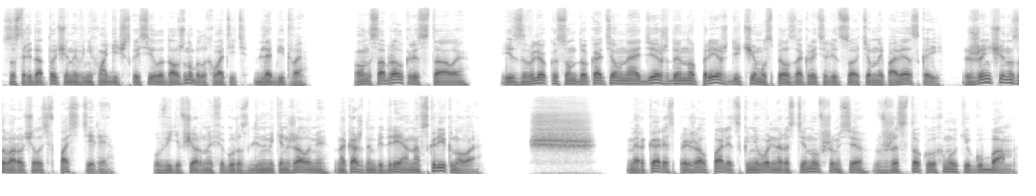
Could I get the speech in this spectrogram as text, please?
Сосредоточенной в них магической силы должно было хватить для битвы. Он собрал кристаллы, извлек из сундука темной одежды, но прежде чем успел закрыть лицо темной повязкой, женщина заворочилась в постели. Увидев черную фигуру с длинными кинжалами, на каждом бедре она вскрикнула. Шш! Меркарис прижал палец к невольно растянувшимся в жестокую хмылке губам.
